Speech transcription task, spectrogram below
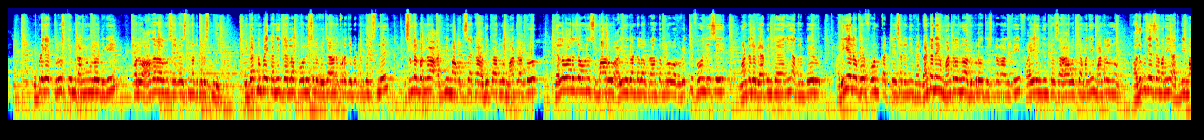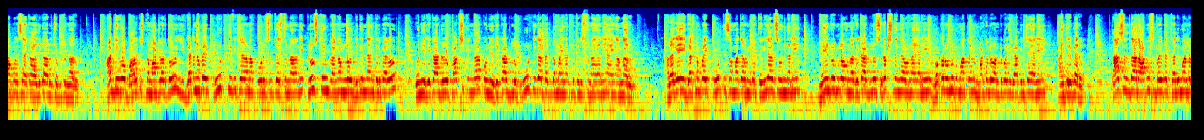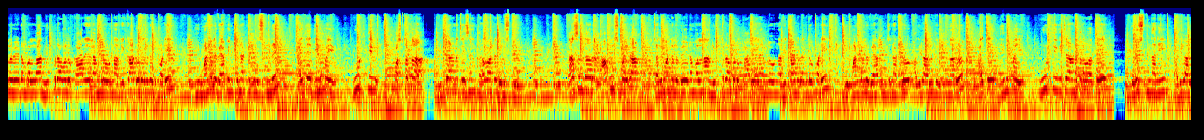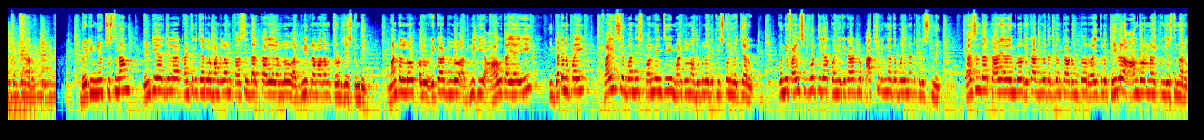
ఇప్పటికే క్లూస్ టీం రంగంలో దిగి పలు ఆధారాలను సేకరిస్తున్నట్టు తెలుస్తుంది. ఈ ఘటనపై కంచెచర్ల పోలీసులు విచారణ కూడా చేపట్టినట్టు తెలిసింది ఈ సందర్భంగా అగ్నిమాపక శాఖ అధికారులు మాట్లాడుతూ తెల్లవారుజామున సుమారు ఐదు గంటల ప్రాంతంలో ఒక వ్యక్తి ఫోన్ చేసి మంటలు వ్యాపించాయని అతని పేరు అడిగేలోపే ఫోన్ కట్ చేశాడని వెంటనే మంటలను అదుపులోకి తీసుకురావడానికి ఫైర్ ఇంజిన్తో సహా వచ్చామని మంటలను అదుపు చేశామని అగ్నిమాపక శాఖ అధికారులు చెబుతున్నారు. ఆర్డీఓ బాలకృష్ణ మాట్లాడుతూ ఈ ఘటనపై పూర్తి విచారణ పోలీసులు చేస్తున్నారని క్లూస్ టీం రంగంలో దిగిందని తెలిపారు. కొన్ని రికార్డులు పాక్షికంగా కొన్ని రికార్డులు పూర్తిగా దగ్ధమైనట్లు తెలుస్తున్నాయని ఆయన అన్నారు. అలాగే ఈ ఘటనపై పూర్తి సమాచారం ఇంకా తెలియాల్సి ఉందని మెయిన్ రూమ్లో ఉన్న రికార్డులు సురక్షితంగా ఉన్నాయని ఒక రూముకు మాత్రమే మంటలు అంటుకొని వ్యాపించాయని ఆయన తెలిపారు. తహసీల్దార్ ఆఫీస్ బయట చలి మంటలు వేయడం వల్ల నిప్పురవ్వలు కార్యాలయంలో ఉన్న రికార్డు గదిలోకి పడి ఈ మంటలు వ్యాపించినట్లు తెలుస్తుంది. అయితే దీనిపై పూర్తి స్పష్టత విచారణ చేసిన తర్వాత తెలుస్తుంది. తహసీల్దార్ ఆఫీస్ బయట చలి మంటలు వేయడం వలన నిప్పురవ్వలు కార్యాలయంలో ఉన్న రికార్డు గదిలో పడి ఈ మంటలు వ్యాపించినట్లు అధికారులు తెలుపుతున్నారు. అయితే దీనిపై పూర్తి విచారణ తర్వాతే తెలుస్తుందని అధికారులు చెబుతున్నారు. బ్రేకింగ్ న్యూస్ చూస్తున్నాం. ఎన్టీఆర్ జిల్లా కంచకచర్ల మండలం తహసీల్దార్ కార్యాలయంలో అగ్ని ప్రమాదం చోటు చేసుకుంది. మంటల్లో పలు రికార్డులు అగ్నికి ఆగుతయ్యాయి ఈ ఘటనపై ఫైర్ సిబ్బంది స్పందించి మంటలను అదుపులోకి తీసుకొని వచ్చారు. కొన్ని ఫైల్స్ పూర్తిగా కొన్ని రికార్డులు పాక్షికంగా దెబ్బతిన్నట్టు తెలుస్తుంది. తహసీల్దార్ కార్యాలయంలో రికార్డులు దగ్ధం కావడంతో రైతులు తీవ్ర ఆందోళన వ్యక్తం చేస్తున్నారు.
